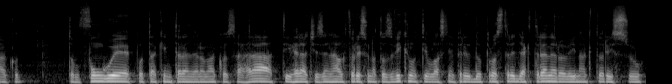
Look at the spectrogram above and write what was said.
ako to funguje pod takým trénerom, ako sa hrá. Tí hráči z NHL, ktorí sú na to zvyknutí, vlastne prídu do prostredia k trénerovi, na ktorí sú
